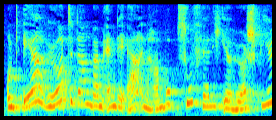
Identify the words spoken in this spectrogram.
Und er hörte dann beim NDR in Hamburg zufällig ihr Hörspiel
